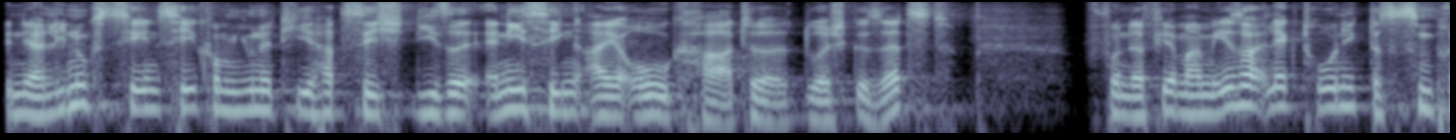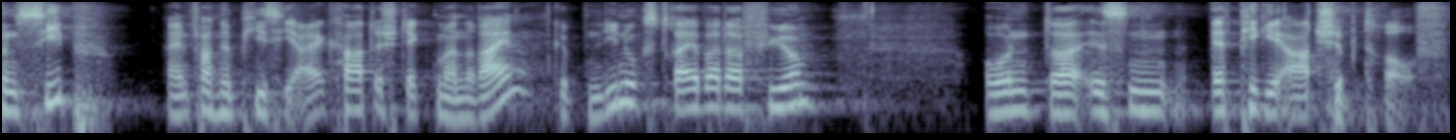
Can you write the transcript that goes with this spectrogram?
In der Linux CNC Community hat sich diese Anything IO Karte durchgesetzt von der Firma Mesa Elektronik. Das ist im Prinzip einfach eine PCI-Karte, steckt man rein, gibt einen Linux-Treiber dafür und da ist ein FPGA-Chip drauf.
